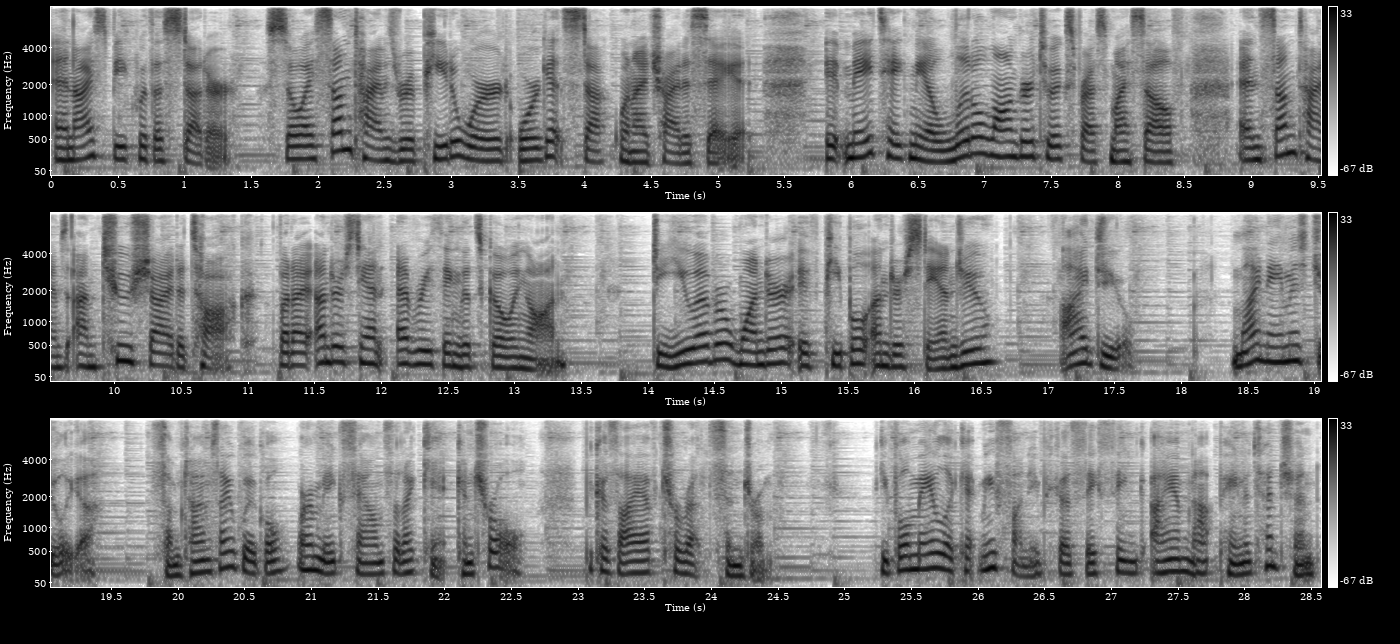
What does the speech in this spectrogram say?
and I speak with a stutter, so I sometimes repeat a word or get stuck when I try to say it. It may take me a little longer to express myself, and sometimes I'm too shy to talk, but I understand everything that's going on. Do you ever wonder if people understand you? I do. My name is Julia. Sometimes I wiggle or make sounds that I can't control because I have Tourette syndrome. People may look at me funny because they think I am not paying attention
